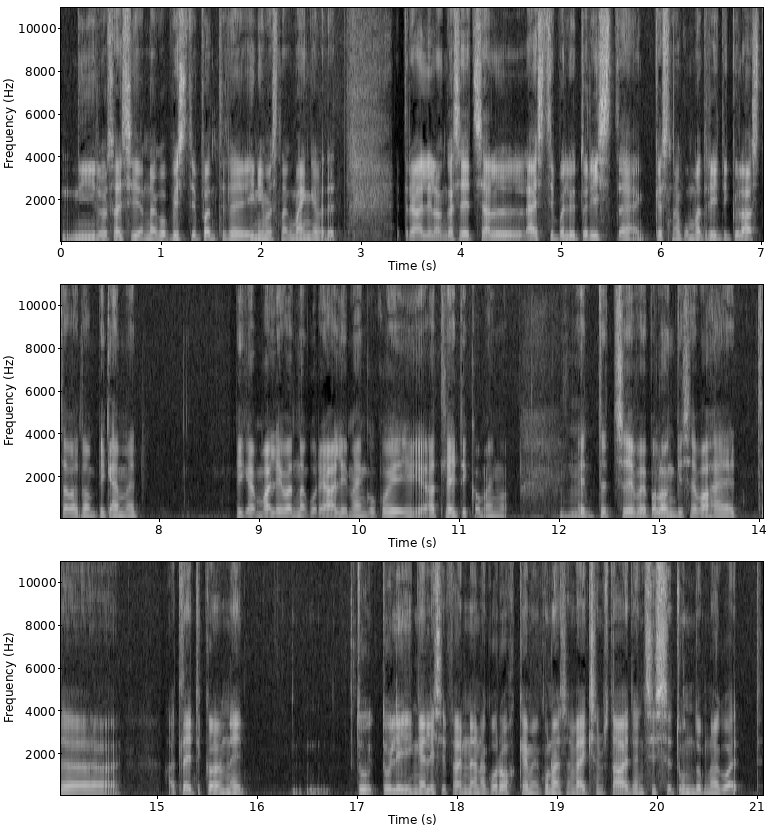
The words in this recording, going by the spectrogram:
nii ilus asi on nagu püsti pandud ja inimesed nagu mängivad, et et Realil on ka see, et seal hästi palju turiste, kes nagu Madridi külastavad, on pigem, et pigem valivad nagu Reali mängu kui Atletico mängu mm. -hmm. et, et see võib-olla ongi see vahe, et äh, Atleticol on neid tu-, tulihingelisi fänne nagu rohkem ja kuna see on väiksem staadion, siis see tundub nagu, et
